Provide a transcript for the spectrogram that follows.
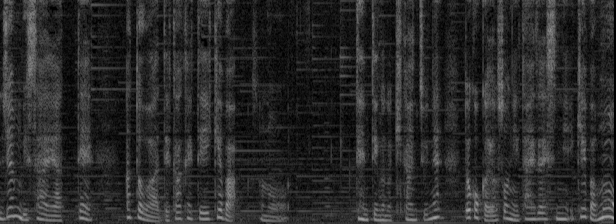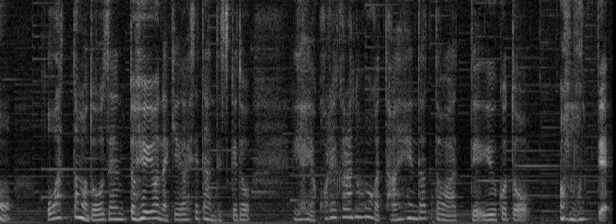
準備さえやってあとは出かけていけばそのテンティングの期間中ねどこかよそに滞在しに行けばもう終わったも同然というような気がしてたんですけどいやいやこれからの方が大変だったわっていうことを思って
